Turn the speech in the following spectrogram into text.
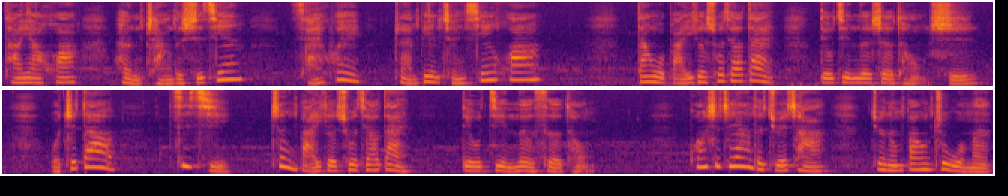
它要花很长的时间才会转变成鲜花。当我把一个塑胶袋丢进垃圾桶时，我知道自己正把一个塑胶袋丢进垃圾桶。光是这样的觉察，就能帮助我们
